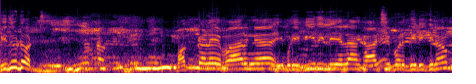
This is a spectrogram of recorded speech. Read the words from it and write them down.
விது டாட் மக்களை பாருங்க இப்படி வீதியில எல்லாம் காட்சிப்படுத்தி இருக்கிறோம்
